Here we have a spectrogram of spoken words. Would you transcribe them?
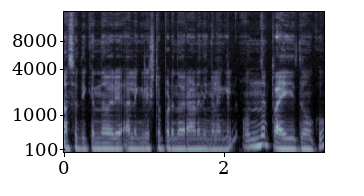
ആസ്വദിക്കുന്നവർ അല്ലെങ്കിൽ ഇഷ്ടപ്പെടുന്നവരാണ് നിങ്ങളെങ്കിൽ ഒന്ന് ട്രൈ ചെയ്ത് നോക്കൂ.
